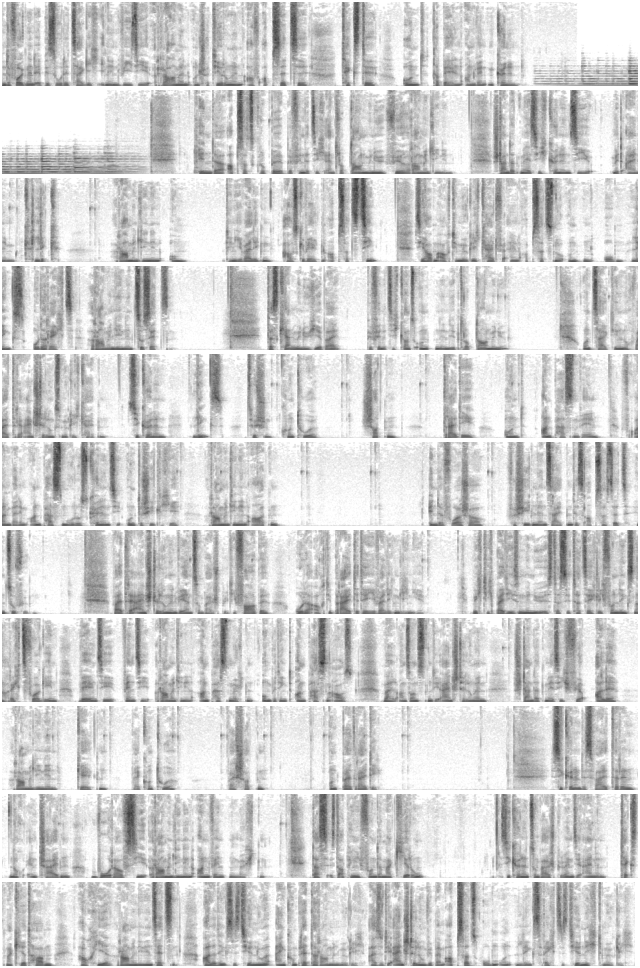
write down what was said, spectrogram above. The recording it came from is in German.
In der folgenden Episode zeige ich Ihnen, wie Sie Rahmen und Schattierungen auf Absätze, Texte und Tabellen anwenden können. In der Absatzgruppe befindet sich ein Dropdown-Menü für Rahmenlinien. Standardmäßig können Sie mit einem Klick Rahmenlinien um den jeweiligen ausgewählten Absatz ziehen. Sie haben auch die Möglichkeit für einen Absatz nur unten, oben, links oder rechts Rahmenlinien zu setzen. Das Kernmenü hierbei befindet sich ganz unten in dem Dropdown-Menü und zeigt Ihnen noch weitere Einstellungsmöglichkeiten. Sie können links zwischen Kontur, Schatten, 3D und Anpassen wählen. Vor allem bei dem Anpassen-Modus können Sie unterschiedliche Rahmenlinienarten in der Vorschau verschiedenen Seiten des Absatzes hinzufügen. Weitere Einstellungen wären zum Beispiel die Farbe oder auch die Breite der jeweiligen Linie. Wichtig bei diesem Menü ist, dass Sie tatsächlich von links nach rechts vorgehen. Wählen Sie, wenn Sie Rahmenlinien anpassen möchten, unbedingt Anpassen aus, weil ansonsten die Einstellungen standardmäßig für alle Rahmenlinien gelten, bei Kontur, bei Schatten und bei 3D. Sie können des Weiteren noch entscheiden, worauf Sie Rahmenlinien anwenden möchten. Das ist abhängig von der Markierung. Sie können zum Beispiel, wenn Sie einen Text markiert haben, auch hier Rahmenlinien setzen. Allerdings ist hier nur ein kompletter Rahmen möglich, also die Einstellung wie beim Absatz oben, unten, links, rechts ist hier nicht möglich.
